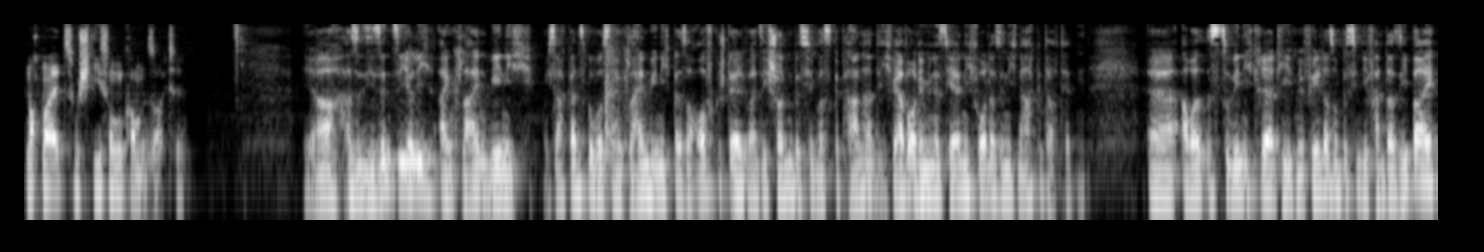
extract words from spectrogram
nochmal zu Schließungen kommen sollte? Ja, also sie sind sicherlich ein klein wenig, ich sage ganz bewusst ein klein wenig besser aufgestellt, weil sich schon ein bisschen was getan hat. Ich werfe auch dem Ministerium nicht vor, dass sie nicht nachgedacht hätten. Äh, aber es ist zu wenig kreativ. Mir fehlt da so ein bisschen die Fantasie bei.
